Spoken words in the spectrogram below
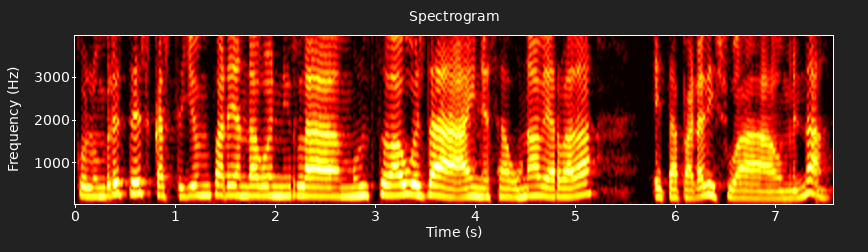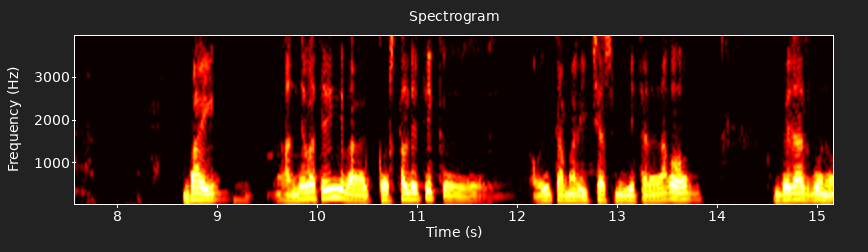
Kolumbretes, Castellón parean dagoen irla multzo hau ez da hain ezaguna behar bada, eta paradisua omen da. Bai, alde batetik, ba, kostaldetik, e, hori tamar itxas miletara dago, beraz, bueno,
